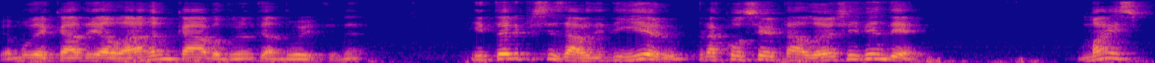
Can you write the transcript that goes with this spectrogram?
E a molecada ia lá arrancava durante a noite. Né? Então ele precisava de dinheiro para consertar a lancha e vender. Mas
